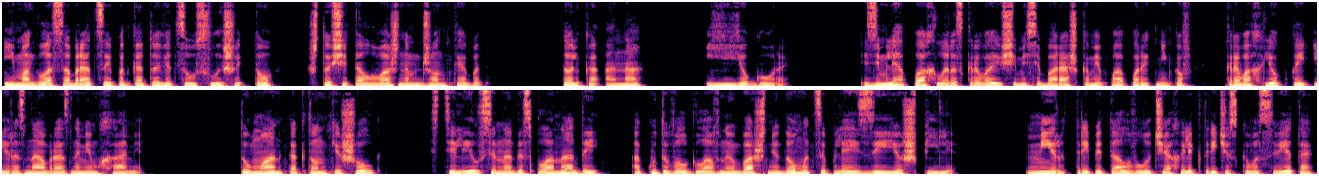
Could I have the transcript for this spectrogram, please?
и могла собраться и подготовиться услышать то, что считал важным Джон Кэббет. Только она и ее горы. Земля пахла раскрывающимися барашками папоротников, кровохлебкой и разнообразными мхами. Туман, как тонкий шелк, стелился над эспланадой, окутывал главную башню дома, цепляясь за ее шпили. Мир трепетал в лучах электрического света,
